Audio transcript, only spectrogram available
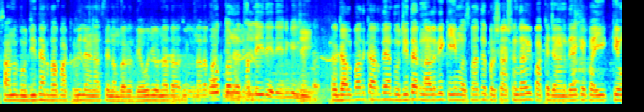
ਸਾਨੂੰ ਦੂਜੀ ਧਿਰ ਦਾ ਪੱਖ ਵੀ ਲੈਣ ਵਾਸਤੇ ਨੰਬਰ ਦਿਓ ਜੀ ਉਹਨਾਂ ਦਾ ਅਸੀਂ ਉਹਨਾਂ ਦਾ ਉਹ ਪੱਖ ਵੀ ਤੁਹਾਨੂੰ ਥੱਲੇ ਹੀ ਦੇ ਦੇਣਗੇ ਜੀ। ਗੱਲਬਾਤ ਕਰਦੇ ਆ ਦੂਜੀ ਧਿਰ ਨਾਲ ਵੀ ਕੀ ਮਸਲਾ ਤੇ ਪ੍ਰਸ਼ਾਸਨ ਦਾ ਵੀ ਪੱਖ ਜਾਣਦੇ ਆ ਕਿ ਭਾਈ ਕਿਉਂ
